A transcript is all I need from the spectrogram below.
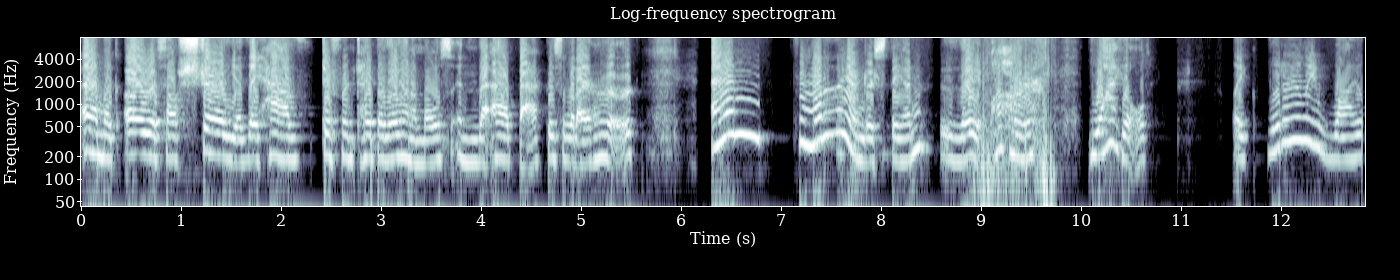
And I'm like, oh, it's Australia. They have different type of animals in the outback, is what I heard. And from what I understand, they are wild. Like, literally wild.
